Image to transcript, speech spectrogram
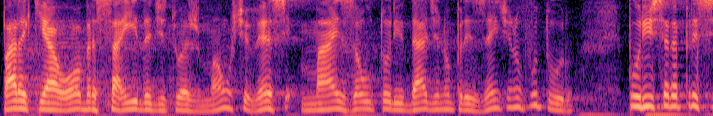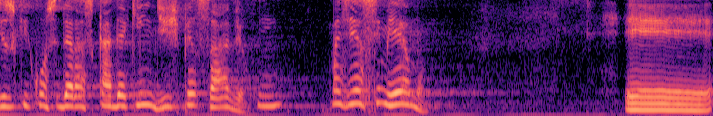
para que a obra saída de tuas mãos tivesse mais autoridade no presente e no futuro. Por isso era preciso que considerasse Kardec indispensável. Sim. Mas é assim mesmo. É,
